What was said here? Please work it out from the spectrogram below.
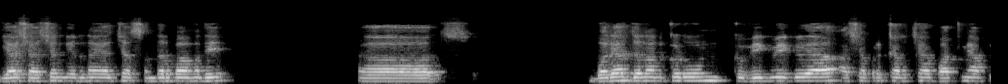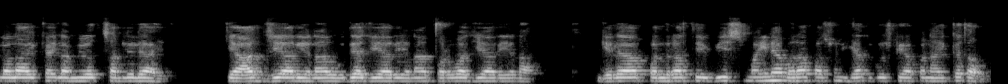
या शासन निर्णयाच्या संदर्भामध्ये बऱ्याच जणांकडून वेगवेगळ्या अशा प्रकारच्या बातम्या आपल्याला ऐकायला मिळत चाललेल्या आहेत. की आज जी आर येणार उद्या जी आर येणार परवा जी आर येणार. गेल्या पंधरा ते वीस महिन्याभरापासून ह्याच गोष्टी आपण ऐकत आहोत.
